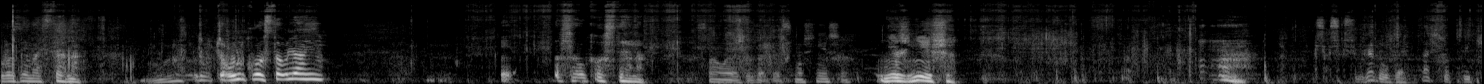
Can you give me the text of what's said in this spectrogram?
Розніма стена. Чавунку оставляємо. І салко стена. Сало як казати, смачніше. Ніжніше. Вже довго. А що ти? Ти?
